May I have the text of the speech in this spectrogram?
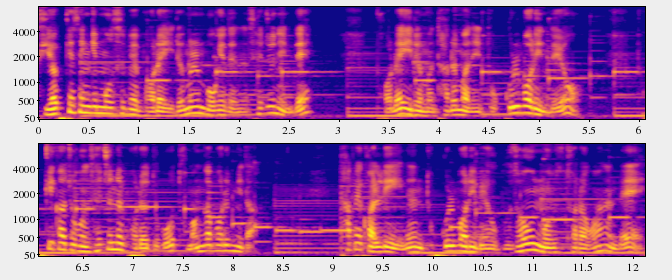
귀엽게 생긴 모습의 벌의 이름을 모게 되는 세준인데 벌의 이름은 다름 아닌 독꿀벌인데요. 토끼 가족은 세준을 버려두고 도망가 버립니다. 탑의 관리인은 독꿀벌이 매우 무서운 몬스터라고 하는데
